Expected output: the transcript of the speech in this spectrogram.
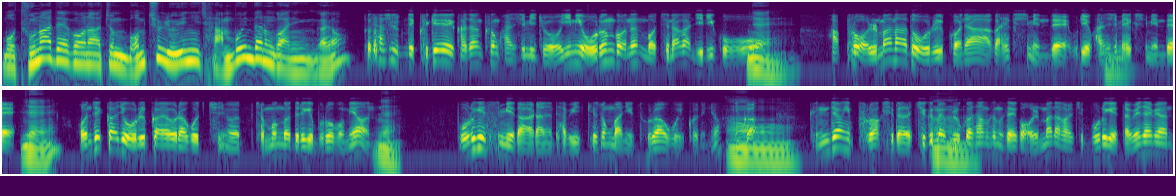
뭐 둔화되거나 좀 멈출 요인이 잘 안 보인다는 거 아닌가요? 그 사실 근데 그게 가장 큰 관심이죠. 이미 오른 거는 뭐 지나간 일이고 네. 앞으로 얼마나 더 오를 거냐가 핵심인데 우리의 관심의 핵심인데 예. 언제까지 오를까요라고 지- 어, 전문가들에게 물어보면 네. 모르겠습니다라는 답이 계속 많이 돌아오고 있거든요. 그러니까 어. 굉장히 불확실하다. 지금의 음. 물가 상승세가 얼마나 갈지 모르겠다. 왜냐하면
